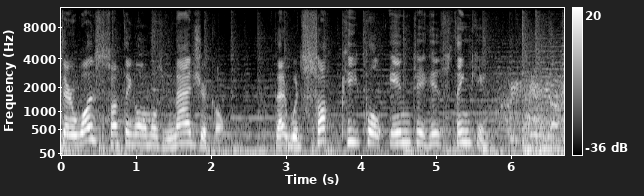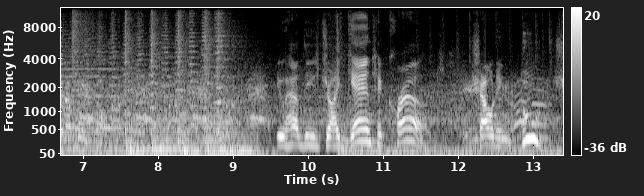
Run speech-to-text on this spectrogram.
There was something almost magical that would suck people into his thinking. You have these gigantic crowds shouting, Duce,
